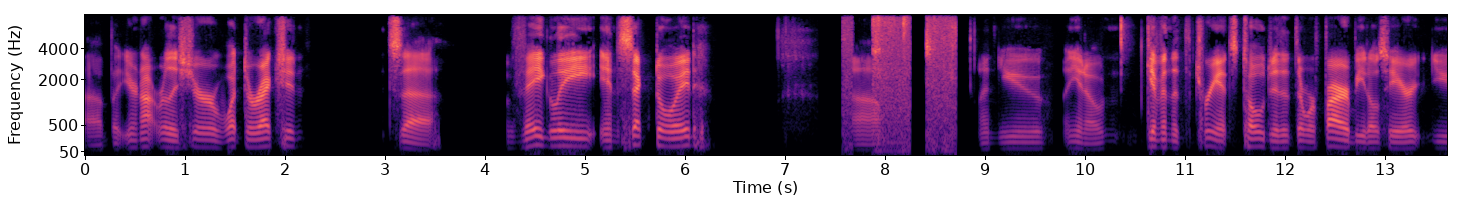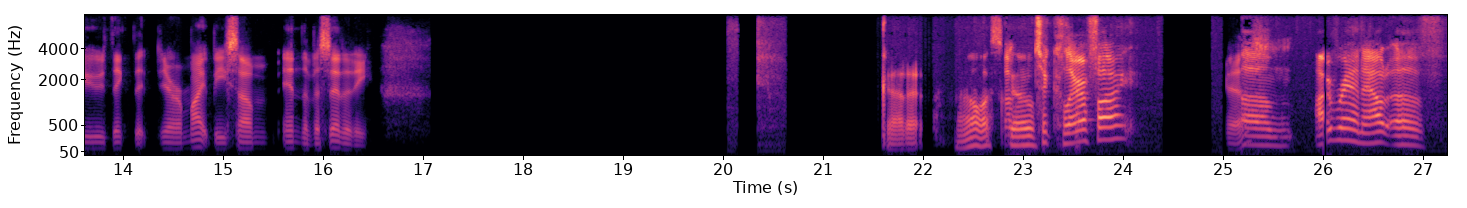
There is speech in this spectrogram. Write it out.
uh, but you're not really sure what direction. It's uh, vaguely insectoid, um, and you you know given that the treants told you that there were fire beetles here, you think that there might be some in the vicinity. Got it. Well, let's Uh, go. to clarify, Yes. um, I ran out of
